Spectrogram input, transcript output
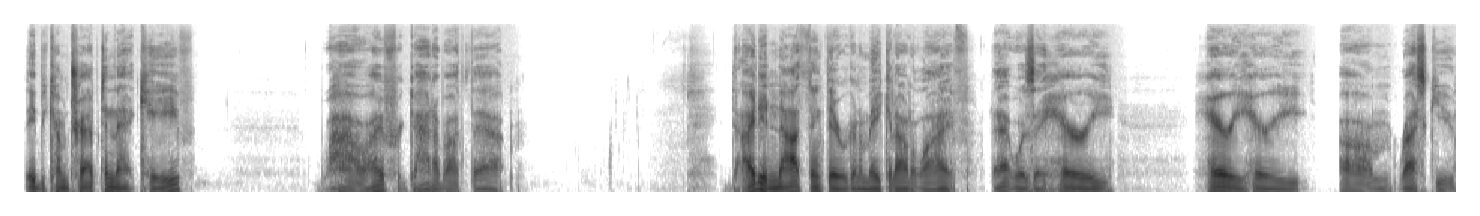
They become trapped in that cave. Wow, I forgot about that. I did not think they were going to make it out alive. That was a hairy, hairy, hairy um, rescue.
